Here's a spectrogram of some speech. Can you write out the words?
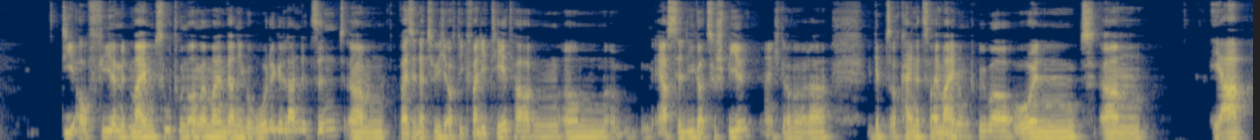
die auch viel mit meinem Zutun irgendwann mal in Wernigerode gelandet sind, ähm, weil sie natürlich auch die Qualität haben, ähm, erste Liga zu spielen. Ich glaube, da gibt's auch keine zwei Meinungen drüber. Und ähm, ja,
